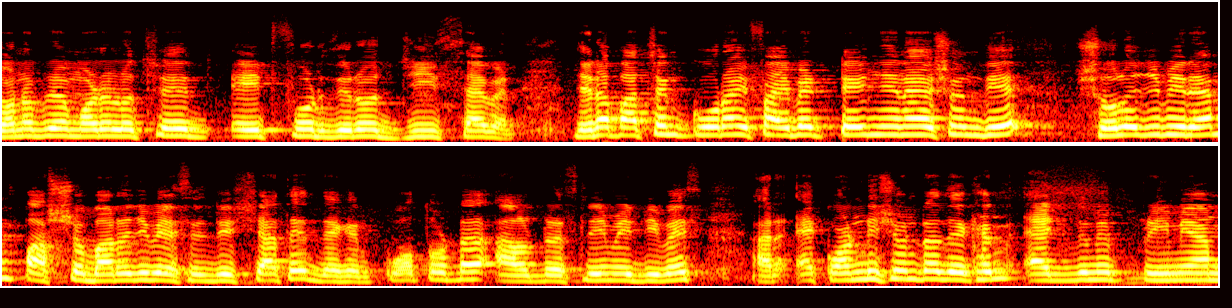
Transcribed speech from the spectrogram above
জনপ্রিয় মডেল হচ্ছে eight four zero G seven যেটা পাচ্ছেন কোরাই ফাইভের টেন জেনারেশন দিয়ে ষোলো জিবি র্যাম পাঁচশো বারো জিবি এসএসডির সাথে। দেখেন কতটা আলট্রা স্লিম এই ডিভাইস আর কন্ডিশনটা দেখেন, একদমই প্রিমিয়াম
